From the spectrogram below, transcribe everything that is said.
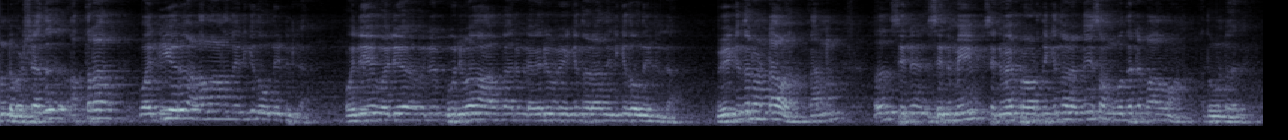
ഉണ്ട്. പക്ഷെ അത് അത്ര വലിയൊരു അളവാണെന്ന് എനിക്ക് തോന്നിയിട്ടില്ല. വലിയ വലിയ ഒരു ഭൂരിഭാഗം ആൾക്കാരും ലഹരി ഉപയോഗിക്കുന്നവരാണെന്ന് എനിക്ക് തോന്നിയിട്ടില്ല. ഉപയോഗിക്കുന്നവരുണ്ടാവാം. കാരണം അത് സിനി സിനിമയും സിനിമയിൽ പ്രവർത്തിക്കുന്നവരൊക്കെ ഈ സമൂഹത്തിന്റെ ഭാഗമാണ്. അതുകൊണ്ട് തന്നെ.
